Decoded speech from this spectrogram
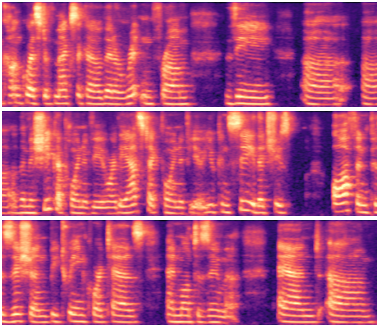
conquest of Mexico that are written from the uh, uh, the Mexica point of view or the Aztec point of view, you can see that she's often positioned between Cortez and Montezuma. And, um,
